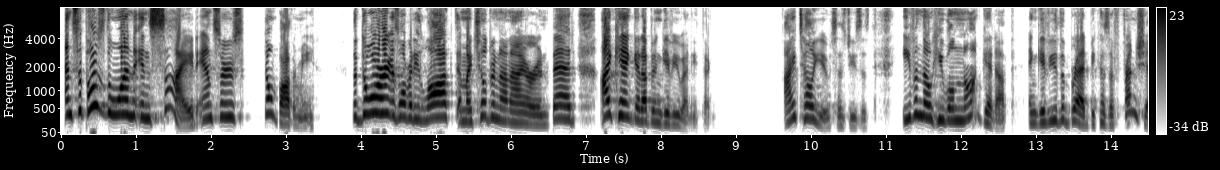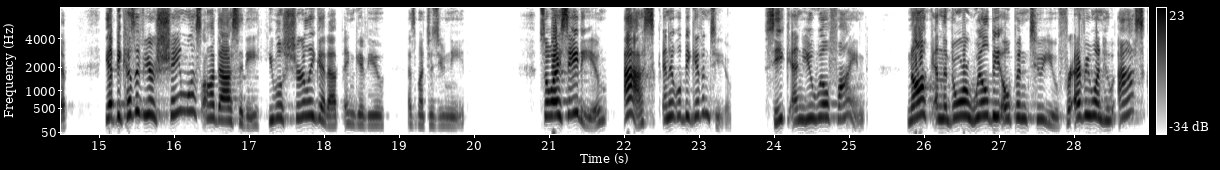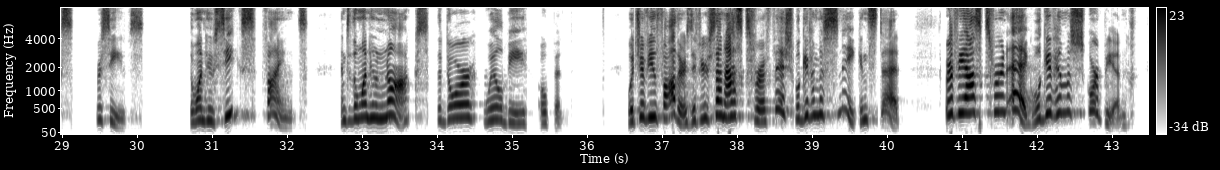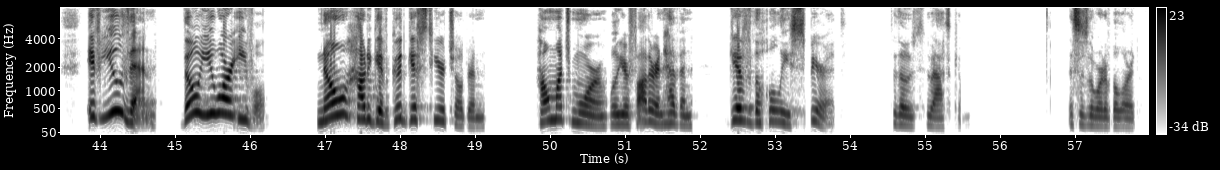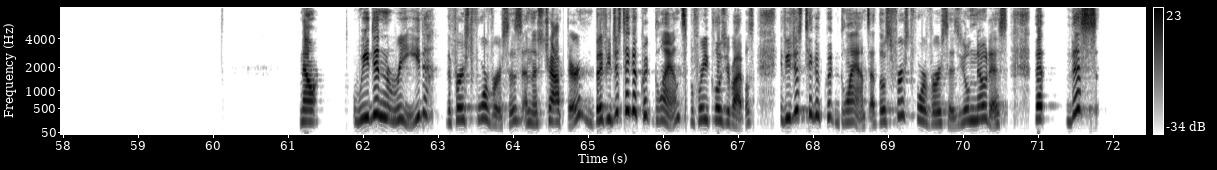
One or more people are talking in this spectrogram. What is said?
And suppose the one inside answers, Don't bother me. The door is already locked, and my children and I are in bed. I can't get up and give you anything. I tell you, says Jesus, even though he will not get up and give you the bread because of friendship, Yet because of your shameless audacity, he will surely get up and give you as much as you need. So I say to you, ask and it will be given to you. Seek and you will find. Knock and the door will be opened to you. For everyone who asks receives. The one who seeks finds. And to the one who knocks, the door will be opened. Which of you fathers, if your son asks for a fish, will give him a snake instead? Or if he asks for an egg, will give him a scorpion? If you then, Though you are evil, know how to give good gifts to your children, how much more will your Father in heaven give the Holy Spirit to those who ask him? This is the word of the Lord. Now, we didn't read the first four verses in this chapter, but if you just take a quick glance before you close your Bibles, if you just take a quick glance at those first four verses, you'll notice that this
